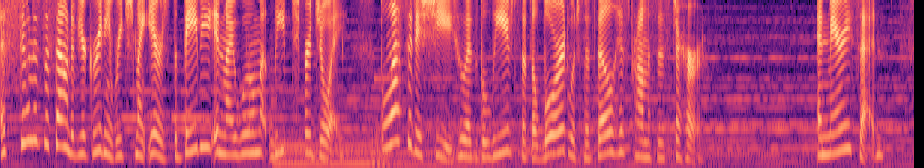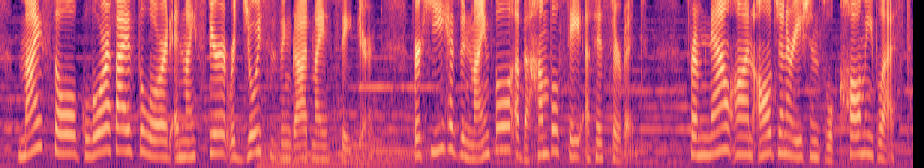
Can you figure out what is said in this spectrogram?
As soon as the sound of your greeting reached my ears, the baby in my womb leaped for joy. Blessed is she who has believed that the Lord would fulfill his promises to her. And Mary said, My soul glorifies the Lord, and my spirit rejoices in God my Savior, for he has been mindful of the humble state of his servant. From now on, all generations will call me blessed,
